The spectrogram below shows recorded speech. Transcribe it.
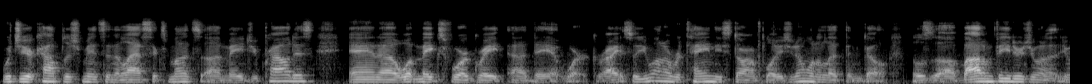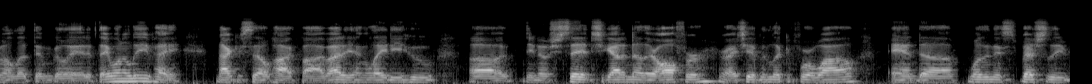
Which of your accomplishments in the last six months uh, made you proudest? And uh, what makes for a great uh, day at work? Right. So you want to retain these star employees. You don't want to let them go. Those uh, bottom feeders, you want to you want to let them go ahead. If they want to leave, hey, knock yourself high five. I had a young lady who, uh, you know, she said she got another offer, right? She had been looking for a while and uh, wasn't especially,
